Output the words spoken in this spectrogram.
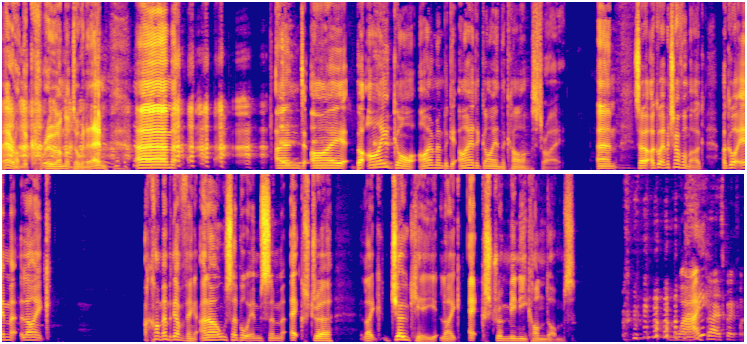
they're on the crew. I'm not talking to them. Um, and I, but I got. I remember. Get, I had a guy in the cast right. Um, so I got him a travel mug. I got him like. I can't remember the other thing, and I also bought him some extra, like jokey, like extra mini condoms. Why? That is quite fun.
